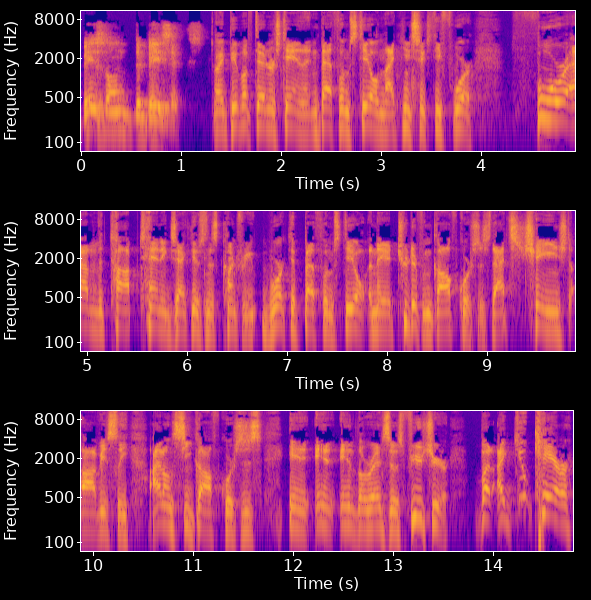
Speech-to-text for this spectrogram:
based on the basics. All right, people have to understand that in Bethlehem Steel in 1964, four out of the top 10 executives in this country worked at Bethlehem Steel, and they had two different golf courses. That's changed, obviously. I don't see golf courses in, in, in Lourenco's future, but I do care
